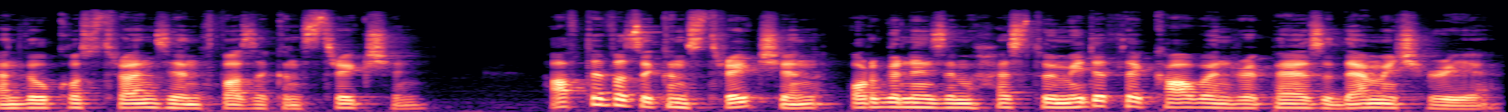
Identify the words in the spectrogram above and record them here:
and will cause transient vasoconstriction. After vasoconstriction, organism has to immediately cover and repair the damaged area.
